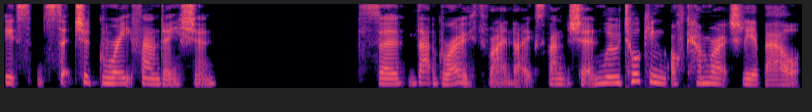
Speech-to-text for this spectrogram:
It's such a great foundation for that growth, right? That expansion. We were talking off camera actually about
